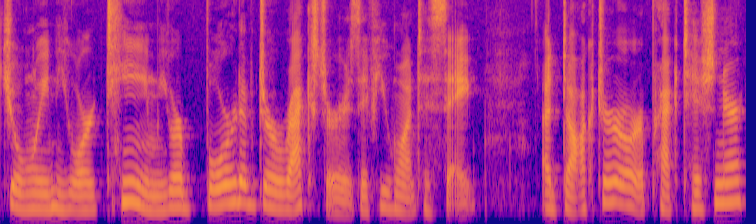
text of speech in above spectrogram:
join your team, your board of directors, if you want to say. A doctor or a practitioner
